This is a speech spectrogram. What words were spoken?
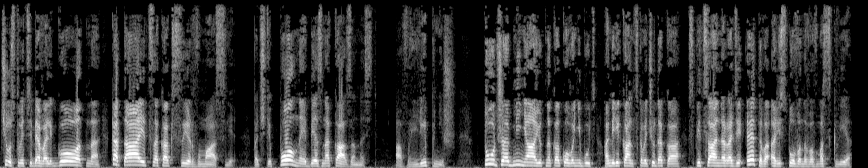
чувствует себя вольготно, катается, как сыр в масле. Почти полная безнаказанность. А влипнешь тут же обменяют на какого-нибудь американского чудака, специально ради этого арестованного в Москве.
